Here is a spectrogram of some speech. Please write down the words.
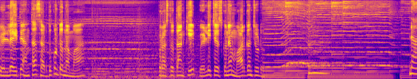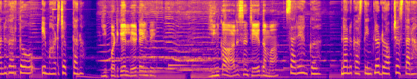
పెళ్ళి అయితే అంతా సర్దుకుంటుందమ్మా. ప్రస్తుతానికి పెళ్ళి చేసుకునే మార్గం చూడు. నాన్నగారితో ఈ మాట చెప్తాను. ఇప్పటికే లేట్ అయింది ఇంకా ఆలస్యం చేయొద్దమ్మా. సరే అంకుల్ నన్ను కాస్త ఇంట్లో డ్రాప్ చేస్తారా?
